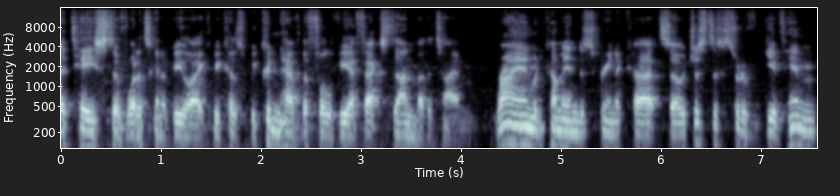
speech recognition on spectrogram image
a taste of what it's going to be like because we couldn't have the full VFX done by the time Ryan would come in to screen a cut. So just to sort of give him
